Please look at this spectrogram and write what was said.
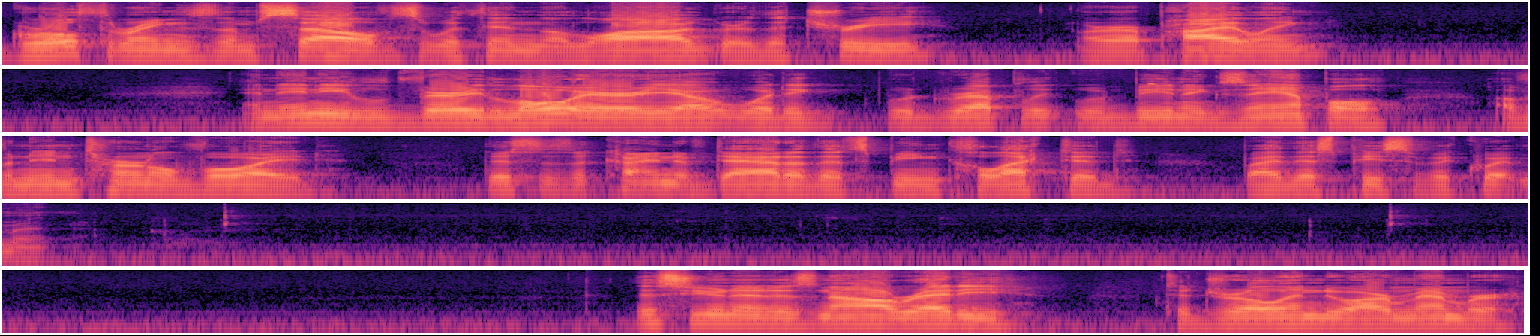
growth rings themselves within the log or the tree or a piling. And any very low area would, would, would be an example of an internal void. This is the kind of data that's being collected by this piece of equipment. This unit is now ready to drill into our member.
